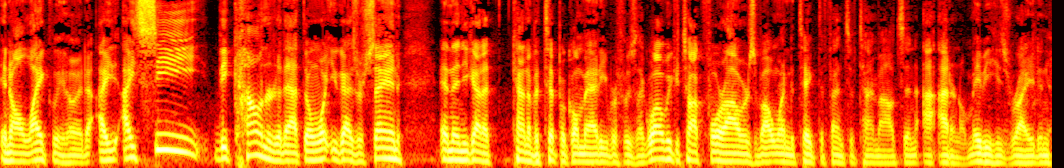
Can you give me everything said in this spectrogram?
in all likelihood. I, I see the counter to that, though, in what you guys are saying. And then you got a kind of a typical Matt Eberflus who's like, well, we could talk four hours about when to take defensive timeouts. And I, I don't know, maybe he's right. And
